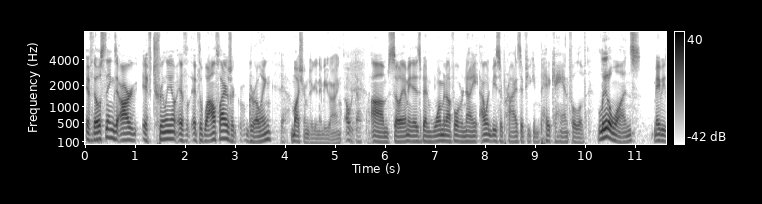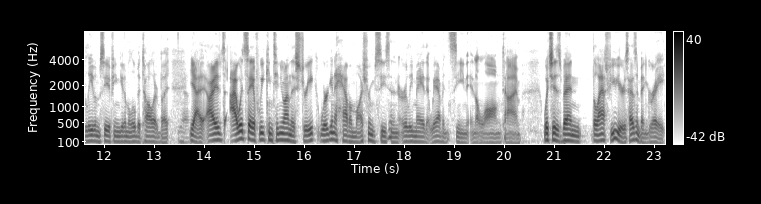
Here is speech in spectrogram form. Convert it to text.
if those things are if trillium if if the wildflowers are growing Yeah. mushrooms are going to be growing Oh, definitely. um, so i mean it's been warm enough overnight i wouldn't be surprised if you can pick a handful of little ones maybe leave them see if you can get them a little bit taller but yeah, I, I would say if we continue on this streak we're going to have a mushroom season in early may that we haven't seen in a long time which has been the last few years hasn't been great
